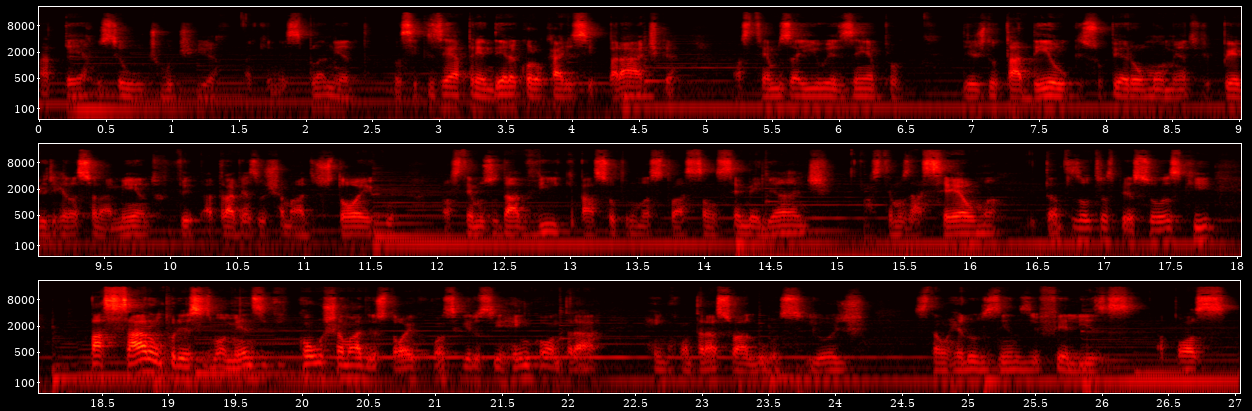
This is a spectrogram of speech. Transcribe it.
até o seu último dia aqui nesse planeta. Se você quiser aprender a colocar isso em prática, nós temos aí o exemplo desde o Tadeu, que superou um momento de perda de relacionamento através do chamado estoico. Nós temos o Davi, que passou por uma situação semelhante. Nós temos a Selma e tantas outras pessoas que passaram por esses momentos e que, com o chamado estoico, conseguiram se reencontrar reencontrar sua luz e hoje estão reluzindo e felizes após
